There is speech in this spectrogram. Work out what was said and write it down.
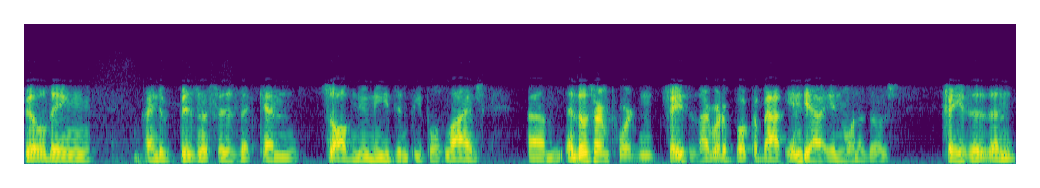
building kind of businesses that can solve new needs in people's lives. Um, and those are important phases. I wrote a book about India in one of those phases and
